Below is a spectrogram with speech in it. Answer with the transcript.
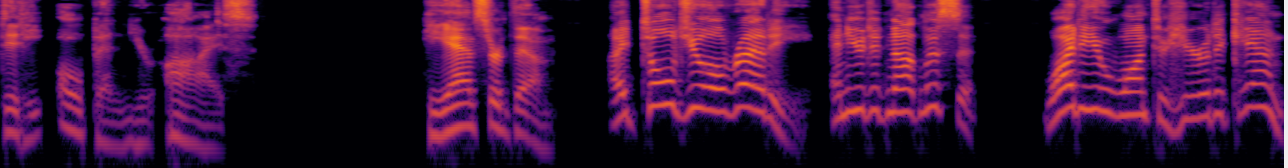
did he open your eyes? He answered them, I told you already, and you did not listen. Why do you want to hear it again?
